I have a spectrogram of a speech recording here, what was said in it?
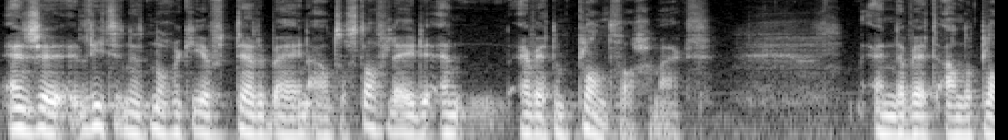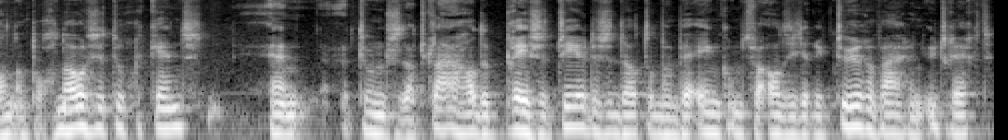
En ze lieten het nog een keer vertellen bij een aantal stafleden. En er werd een plan van gemaakt. En er werd aan het plan een prognose toegekend. En toen ze dat klaar hadden, presenteerden ze dat op een bijeenkomst waar al die directeuren waren in Utrecht.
